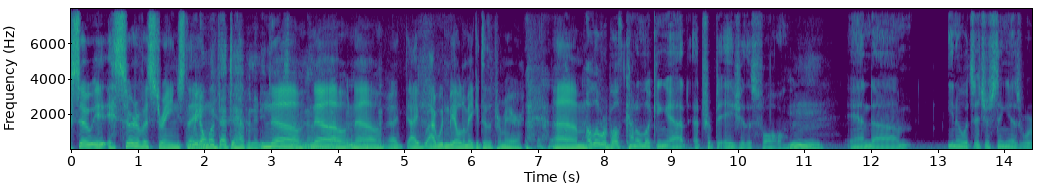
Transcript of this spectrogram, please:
So it, it's sort of a strange thing. we don't want that to happen anytime No, soon. no, no. I, I, I wouldn't be able to make it to the premiere. Um, Although we're both kind of looking at a trip to Asia this fall, and um, you know what's interesting is we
